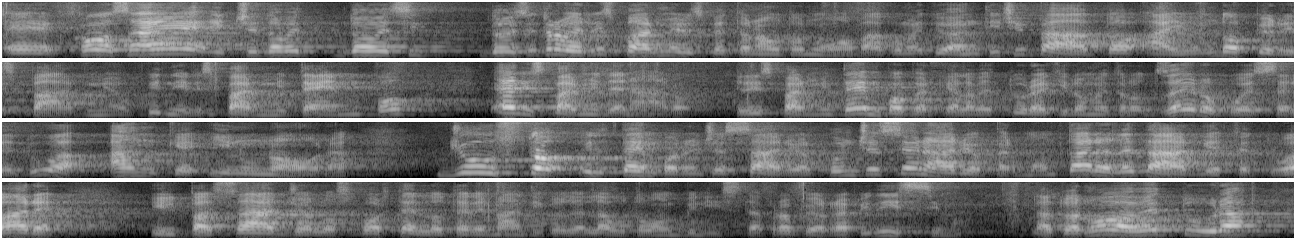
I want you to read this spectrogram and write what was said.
eh, cosa è? Cioè dove, dove si dove si trova il risparmio rispetto a un'auto nuova. Come ti ho anticipato hai un doppio risparmio, quindi risparmi tempo e risparmi denaro. Risparmi tempo perché la vettura chilometro zero può essere tua anche in un'ora, giusto il tempo necessario al concessionario per montare le targhe, effettuare il passaggio allo sportello telematico dell'automobilista, proprio rapidissimo. La tua nuova vettura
